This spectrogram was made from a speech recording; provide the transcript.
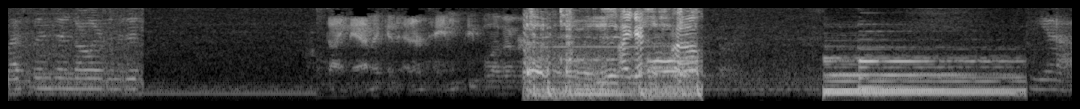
less than ten dollars and it dynamic and entertaining people I've ever I guess so. Yeah.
